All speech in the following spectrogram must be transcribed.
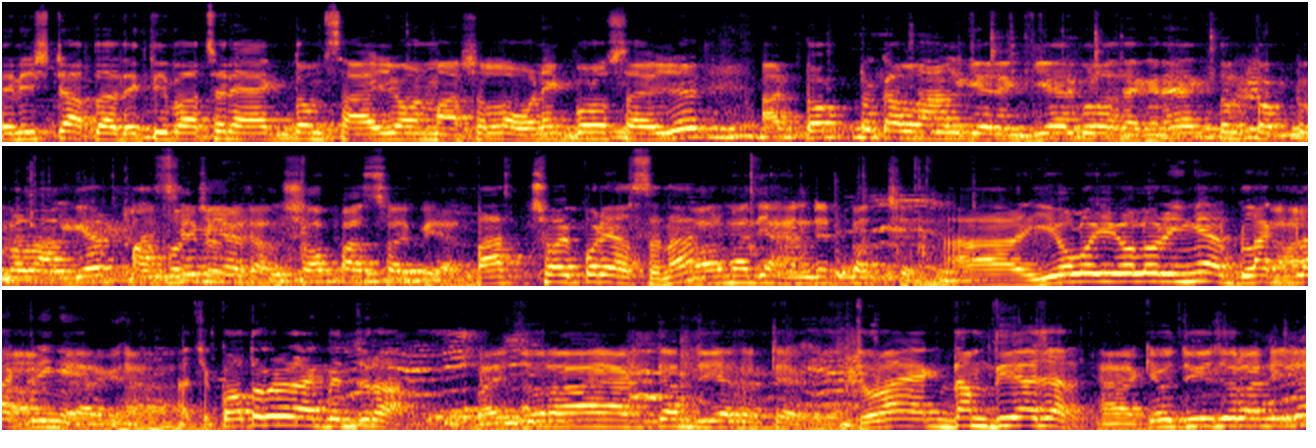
ডেনিশটা আপনারা দেখতে পাচ্ছেন একদম সাইজ যেমন মাসাল্লাহ অনেক বড় সাইজের আর টকটকা লাল গিয়ার গিয়ারগুলো দেখেন একদম টকটকা লাল গিয়ার পাঁচ আটাল সব পাঁচ ছয় পেয়ার। পাঁচ ছয় পরে আছে না? নর্মাদি হান্ড্রেড পাচ্ছেন। আর ইয়েলো ইয়েলো রিং আর ব্ল্যাক ব্ল্যাক রিং এ? হ্যাঁ। আচ্ছা কত করে রাখবেন জোড়া? ভাই জোড়া একদম দুই হাজার টাকা জোড়া একদম দুই হাজার? হ্যাঁ কেউ দুই জোড়া নিলে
